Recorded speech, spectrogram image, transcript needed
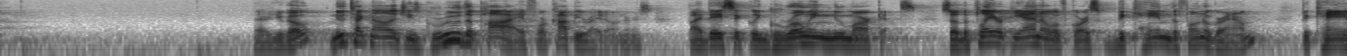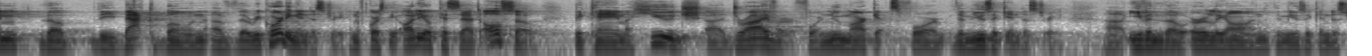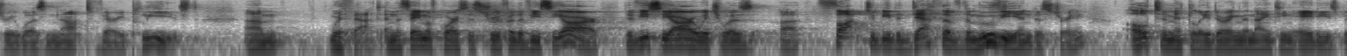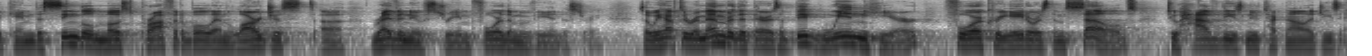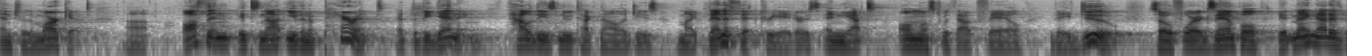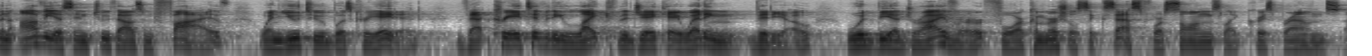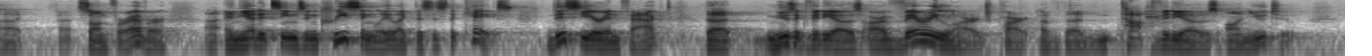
there you go. New technologies grew the pie for copyright owners by basically growing new markets. So the player piano, of course, became the phonogram, became the, the backbone of the recording industry. And of course, the audio cassette also became a huge uh, driver for new markets for the music industry, uh, even though early on the music industry was not very pleased. Um, with that. And the same, of course, is true for the VCR. The VCR, which was uh, thought to be the death of the movie industry, ultimately during the 1980s became the single most profitable and largest uh, revenue stream for the movie industry. So we have to remember that there is a big win here for creators themselves to have these new technologies enter the market. Uh, often it's not even apparent at the beginning how these new technologies might benefit creators, and yet, almost without fail, they do. So, for example, it might not have been obvious in 2005 when YouTube was created that creativity like the JK wedding video would be a driver for commercial success for songs like Chris Brown's uh, uh, song Forever, uh, and yet it seems increasingly like this is the case. This year, in fact, the music videos are a very large part of the top videos on YouTube.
